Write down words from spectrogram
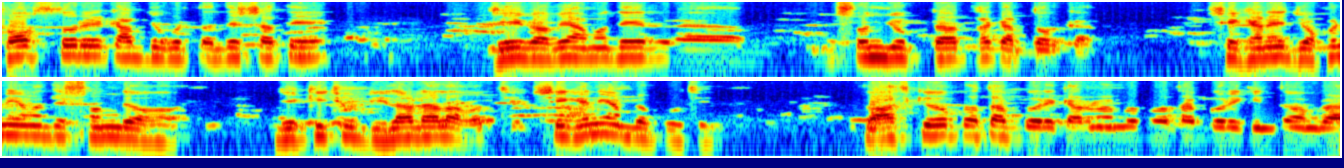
সব স্তরের কার্যকর্তাদের সাথে যেভাবে আমাদের সংযোগটা থাকার দরকার, সেখানে যখনই আমাদের সন্দেহ হয় যে কিছু ঢিলা ঢিলাঢালা হচ্ছে, সেখানেই আমরা পৌঁছে যাই। তো আজকেও প্রতাপগড়ে কারণ আমরা প্রতাপগড়ে কিন্তু আমরা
